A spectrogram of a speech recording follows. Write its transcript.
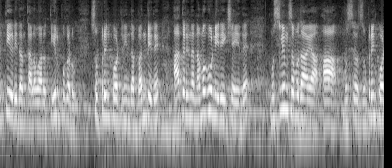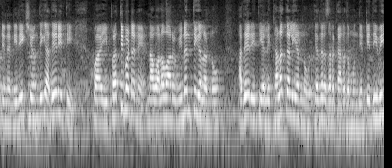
ಎತ್ತಿ ಹಿಡಿದಂಥ ಹಲವಾರು ತೀರ್ಪುಗಳು ಸುಪ್ರೀಂ ಕೋರ್ಟ್ನಿಂದ ಬಂದಿದೆ. ಆದ್ದರಿಂದ ನಮಗೂ ನಿರೀಕ್ಷೆ ಇದೆ. ಮುಸ್ಲಿಂ ಸಮುದಾಯ ಆ ಮುಸ್ ಸುಪ್ರೀಂ ಕೋರ್ಟಿನ ನಿರೀಕ್ಷೆಯೊಂದಿಗೆ ಅದೇ ರೀತಿ ಈ ಪ್ರತಿಭಟನೆ ನಾವು ಹಲವಾರು ವಿನಂತಿಗಳನ್ನು ಅದೇ ರೀತಿಯಲ್ಲಿ ಕಳಕಳಿಯನ್ನು ಕೇಂದ್ರ ಸರ್ಕಾರದ ಮುಂದಿಟ್ಟಿದ್ದೀವಿ,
